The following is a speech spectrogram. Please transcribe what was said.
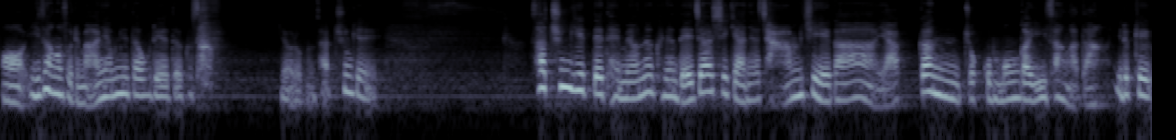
어, 이상한 소리 많이 합니다. 우리 애들. 그 사, 여러분 사춘기. 사춘기 때 되면은 그냥 내 자식이 아니라 잠시 얘가 약간 조금 뭔가 이상하다. 이렇게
